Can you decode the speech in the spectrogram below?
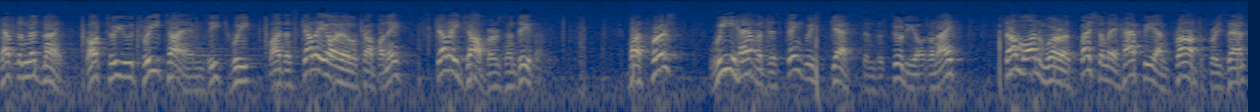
Captain Midnight, brought to you three times each week by the Skelly Oil Company, Skelly Jobbers and Dealers. But first, we have a distinguished guest in the studio tonight, someone we're especially happy and proud to present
